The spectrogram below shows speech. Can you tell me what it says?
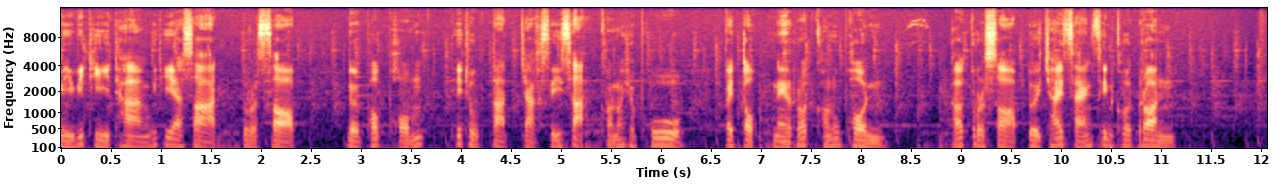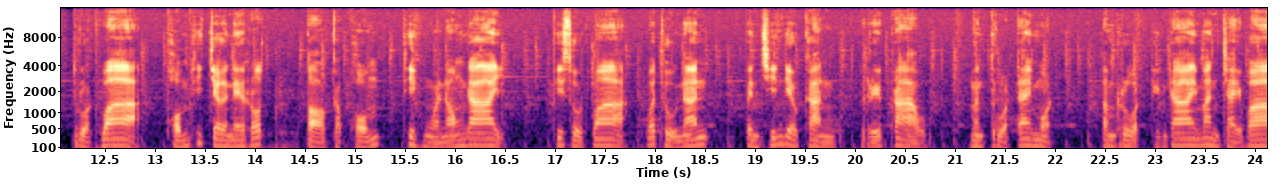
มีวิธีทางวิทยาศาสตร์ตรวจสอบ โดยพบผมที่ถูกตัดจากศีรษะของน้องชมพู่ไปตกในรถของลุงพล เขาตรวจสอบโดยใช้แสงซินโครตรอน ตรวจว่า ผมที่เจอในรถต่อกับผมที่หัวน้องได้ พิสูจน์ว่าวัตถุนั้นเป็นชิ้นเดียวกันหรือเปล่า มันตรวจได้หมด ตำรวจถึงได้มั่นใจว่า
